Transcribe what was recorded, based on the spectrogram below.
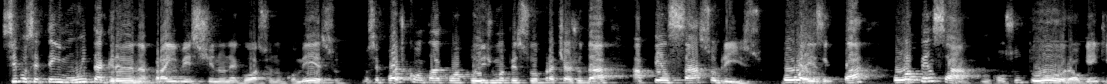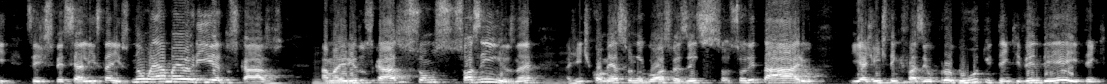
Se você tem muita grana para investir no negócio no começo, você pode contar com o apoio de uma pessoa para te ajudar a pensar sobre isso, ou a executar, ou a pensar, um consultor, alguém que seja especialista nisso. Não é a maioria dos casos. A uhum. maioria dos casos somos sozinhos, né? Uhum. A gente começa o negócio às vezes solitário e a gente tem que fazer o produto e tem que vender e tem que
